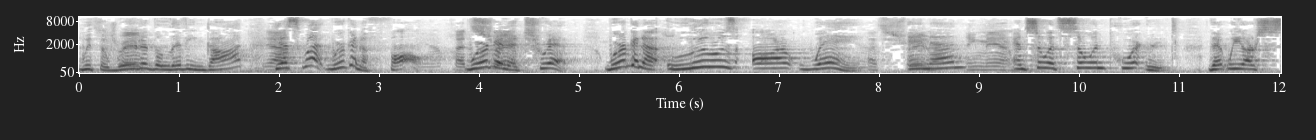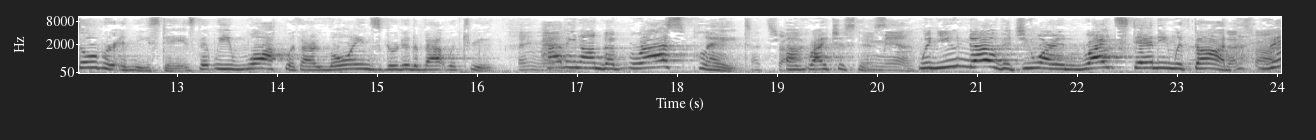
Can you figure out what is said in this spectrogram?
with the word of the living God, Yeah. guess what? We're gonna fall. That's We're gonna trip. We're gonna lose our way. That's true. Amen. Amen. And so it's so important that we are sober in these days, that we walk with our loins girded about with truth, Amen. having on the breastplate right. of righteousness. Amen. When you know that you are in right standing with God, right.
